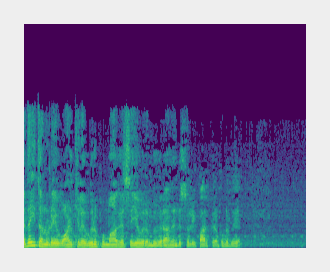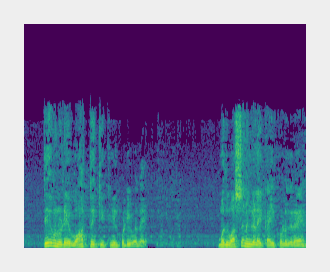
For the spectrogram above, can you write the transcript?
எதை தன்னுடைய வாழ்க்கையில விருப்பமாக செய்ய விரும்புகிறான் என்று சொல்லி பார்க்கிற பொழுது தேவனுடைய வார்த்தைக்கு கீழ்ப்படிவதை உமது வசனங்களை கை கொள்கிறேன்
